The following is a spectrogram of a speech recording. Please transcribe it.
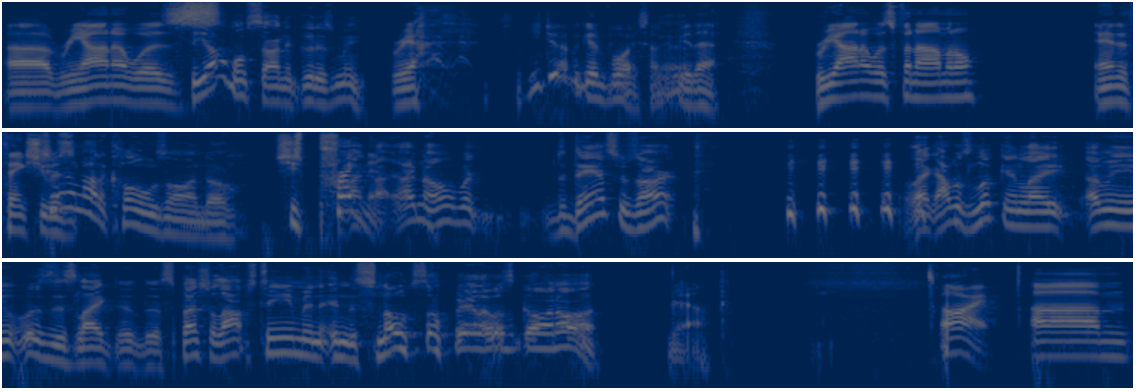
Uh, Rihanna was He almost sounded good as me. Rihanna, you do have a good voice. I'll give you that. Rihanna was phenomenal, and to think she She was had a lot of clothes on though. she's pregnant. I, I know, but the dancers aren't. like I was looking like I mean, what is this like the, the special ops team in, in the snow somewhere? Like, what's going on? yeah. All right. Um,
